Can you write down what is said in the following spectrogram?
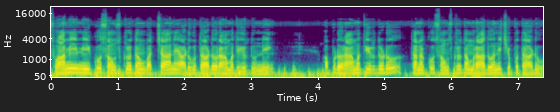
స్వామి మీకు సంస్కృతం వచ్చా? అని అడుగుతాడు రామతీర్థుణ్ణి. అప్పుడు రామతీర్థుడు తనకు సంస్కృతం రాదు అని చెప్పుతాడు.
